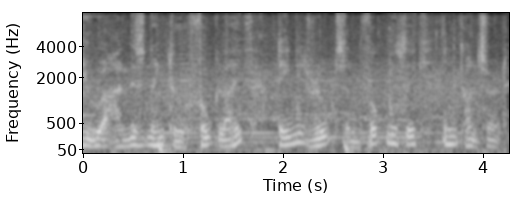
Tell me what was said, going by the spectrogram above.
You are listening to Folk Live, Danish roots and folk music in concert.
